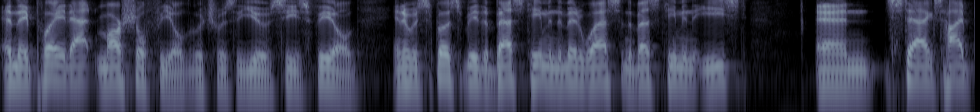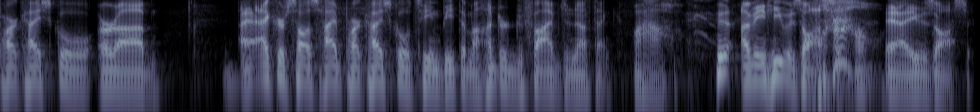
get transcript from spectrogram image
And they played at Marshall Field, which was the U of C's field. And it was supposed to be the best team in the Midwest and the best team in the East. And Stagg's Hyde Park High School, or uh, Eckersall's Hyde Park High School team beat them 105 to nothing. Wow. I mean, he was awesome. Wow. Yeah, he was awesome.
